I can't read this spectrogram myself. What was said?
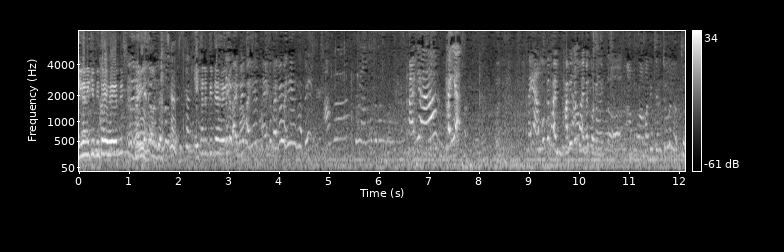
এখানে কি বিদায় হয়ে গেছে এখানে বিদায় হয়ে গেল ভাইয়া ভাইয়া ভাইয়া আম্মুকে ভাই ভাবিকে ভাইবে করে দিত আম্মু আমাকে ছেড়ে চলে যাচ্ছে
